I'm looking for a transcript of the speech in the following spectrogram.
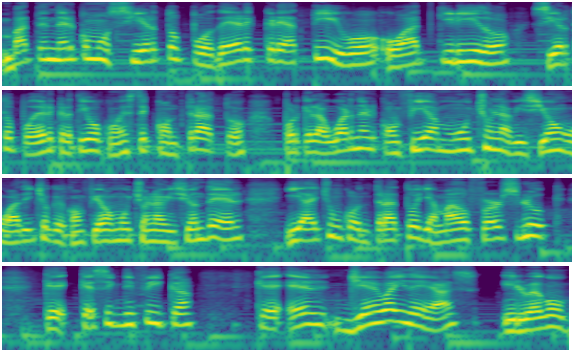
va a tener como cierto poder creativo o ha adquirido cierto poder creativo con este contrato, porque la Warner confía mucho en la visión o ha dicho que confía mucho en la visión de él y ha hecho un contrato llamado First Look, que, que significa que él lleva ideas y luego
